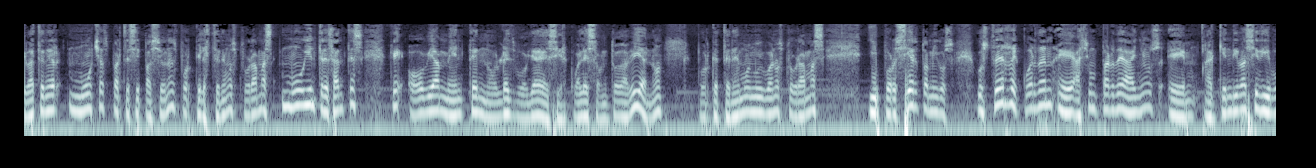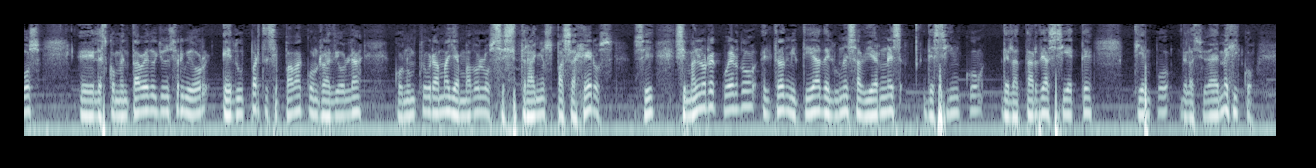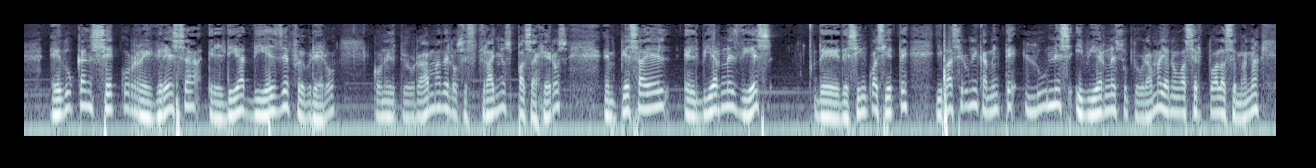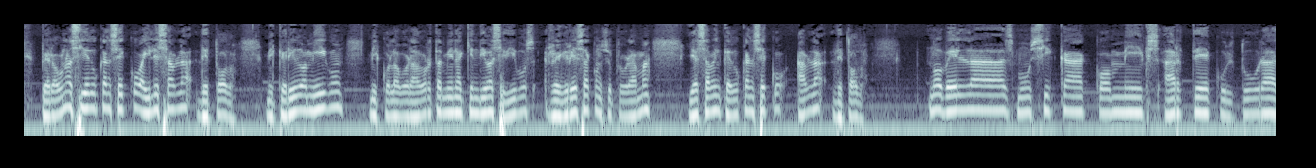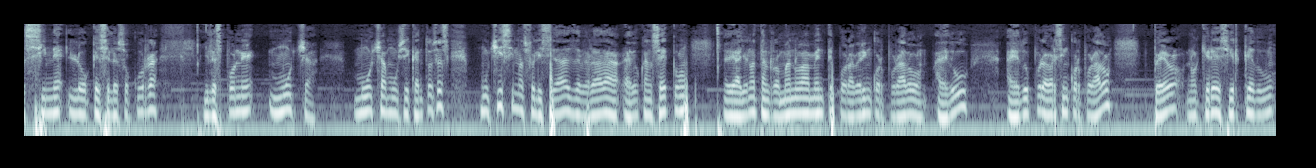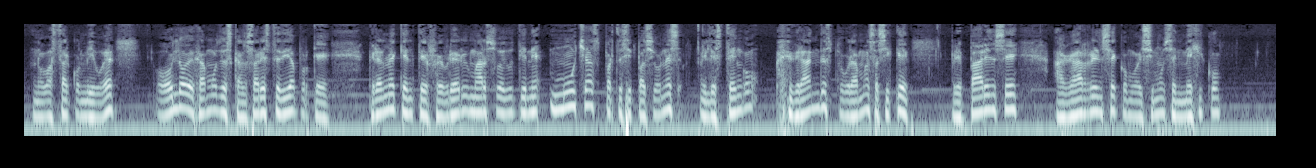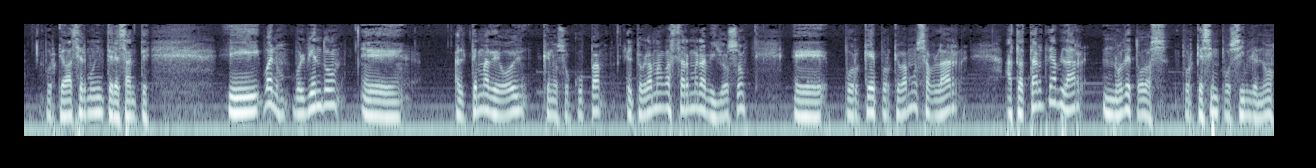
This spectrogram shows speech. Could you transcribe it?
va a tener muchas participaciones porque les tenemos programas muy interesantes que obviamente no les voy a decir cuáles son todavía, ¿no? Porque tenemos muy buenos programas. Y por cierto, amigos, ustedes recuerdan eh, hace un par de años eh, aquí en Divas y Divos, eh, les comentaba Edu y un servidor, Edu participaba con Radiola con un programa llamado Los extraños pasajeros, ¿sí? Si mal no recuerdo, él transmitía de lunes a viernes de 5 de la tarde a 7 tiempo de la Ciudad de México. Educan Seco regresa el día 10 de febrero con el programa de los extraños pasajeros. Empieza él el viernes 10 de, de 5 a 7 y va a ser únicamente lunes y viernes su programa, ya no va a ser toda la semana, pero aún así Educan Seco ahí les habla de todo. Mi querido amigo, mi colaborador también aquí en Divas y Divos regresa con su programa, ya saben que Educan Seco habla de todo novelas, música, cómics, arte, cultura, cine, lo que se les ocurra y les pone mucha, mucha música. Entonces, muchísimas felicidades de verdad a, Edu Canseco, eh, a Jonathan Román nuevamente por haber incorporado a Edu, a Edu por haberse incorporado, pero no quiere decir que Edu no va a estar conmigo, ¿eh? Hoy lo dejamos descansar este día porque créanme que entre febrero y marzo Edu tiene muchas participaciones y les tengo grandes programas, así que prepárense, agárrense como decimos en México porque va a ser muy interesante. Y bueno, volviendo eh, al tema de hoy que nos ocupa, el programa va a estar maravilloso. Eh, ¿Por qué? Porque vamos a hablar, a tratar de hablar, no de todas, porque es imposible, no,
